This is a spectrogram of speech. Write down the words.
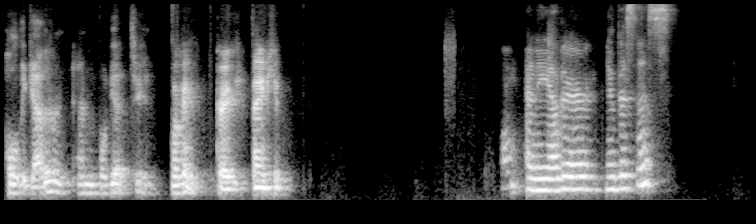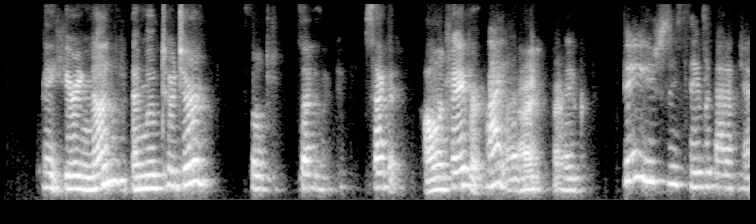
pulled together and we'll get it to you. Okay, great, thank you. Okay, Any other new business? Okay, hearing none, I move to adjourn. So, second. Second, all in favor? Hi. All right. They usually say without objection.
